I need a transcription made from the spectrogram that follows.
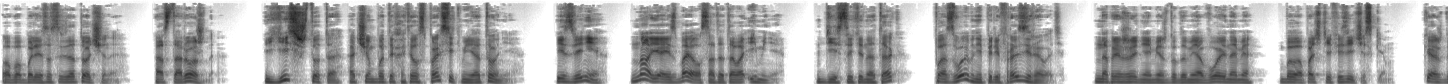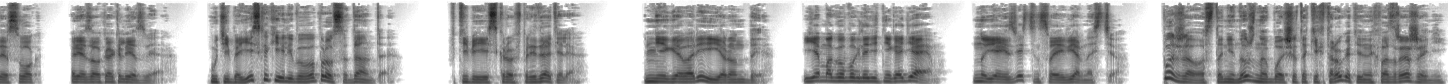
Оба были сосредоточены, осторожны. «Есть что-то, о чем бы ты хотел спросить меня, Тони?» «Извини, но я избавился от этого имени». «Действительно так? Позволь мне перефразировать». Напряжение между двумя воинами было почти физическим. Каждый слог резал как лезвие. «У тебя есть какие-либо вопросы, Данте? В тебе есть кровь предателя?» «Не говори ерунды. Я могу выглядеть негодяем, но я известен своей верностью». «Пожалуйста, не нужно больше таких трогательных возражений»,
